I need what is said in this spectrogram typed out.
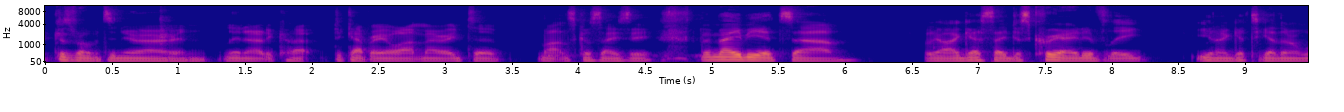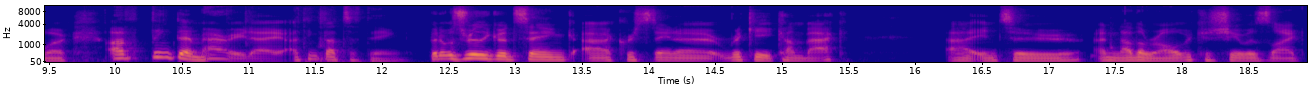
because Robert De Niro and Leonardo DiCaprio aren't married to Martin Scorsese, but maybe it's um, you know, I guess they just creatively you know get together and work. I think they're married. Eh? I think that's a thing. But it was really good seeing uh, Christina Ricci come back uh, into another role because she was like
